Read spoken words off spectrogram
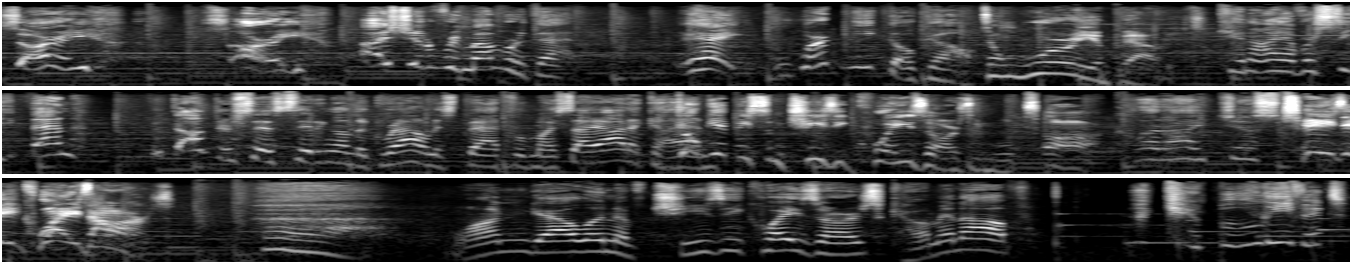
Sorry. Sorry. I should have remembered that. Hey, where'd Niko go? Don't worry about it. Can I have her seat then? The doctor says sitting on the ground is bad for my sciatica. Go and- get me some cheesy quasars and we'll talk. But I just. Cheesy quasars! One gallon of cheesy quasars coming up. I can't believe it.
